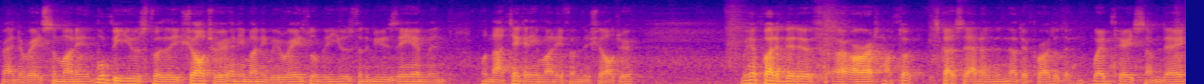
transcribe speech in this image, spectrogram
trying to raise some money. It won't be used for the shelter. Any money we raise will be used for the museum and will not take any money from the shelter. We have quite a bit of uh, art. I'll discuss that in another part of the web page someday.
